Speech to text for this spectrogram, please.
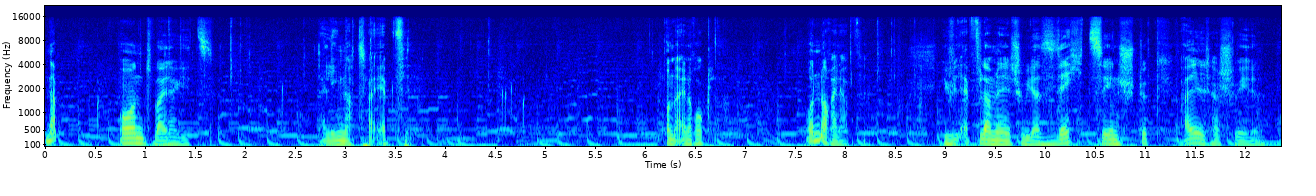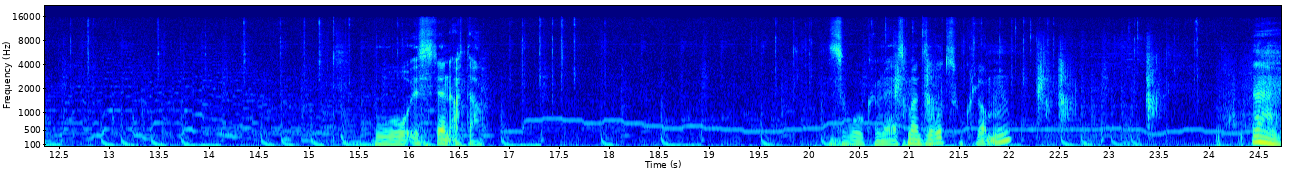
Na, und weiter geht's. Da liegen noch zwei Äpfel. Und ein Ruckler. Und noch ein Apfel. Wie viele Äpfel haben wir jetzt schon wieder? 16 Stück. Alter Schwede. Wo ist denn... Ach, da. So, können wir erstmal so zukloppen. Hm.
